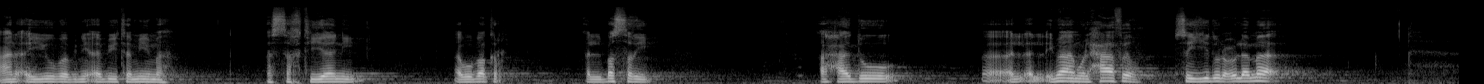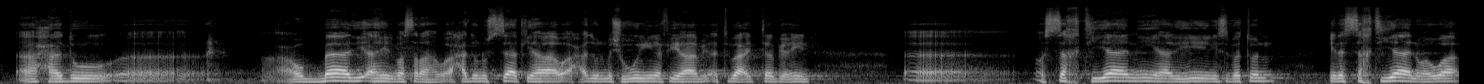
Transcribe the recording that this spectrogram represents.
عن أيوب بن أبي تميمة السختياني أبو بكر البصري أحد الإمام الحافظ سيد العلماء أحد عباد أهل البصرة وأحد نساكها وأحد المشهورين فيها من أتباع التابعين والسختياني هذه نسبة إلى السختيان وهو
